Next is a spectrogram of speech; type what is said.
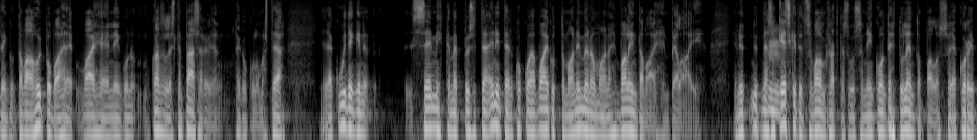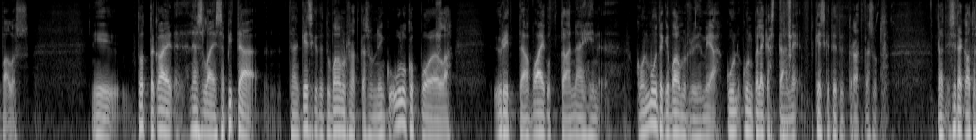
niin kuin, tavallaan huippuvaiheen niin kuin kansallisten pääsarjojen näkökulmasta, ja ja kuitenkin se, mikä me pystytään eniten koko ajan vaikuttamaan, nimenomaan näihin valintavaiheen pelaajiin. Ja nyt, nyt näissä mm. keskitytyissä valmennusratkaisuissa, niin kuin on tehty lentopallossa ja koripallossa, niin totta kai näissä lajeissa pitää tämän keskitetyn valmennusratkaisun niin kuin ulkopuolella yrittää vaikuttaa näihin, kun on muitakin valmennusryhmiä kuin, kuin pelkästään ne keskitetyt ratkaisut tai sitä kautta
